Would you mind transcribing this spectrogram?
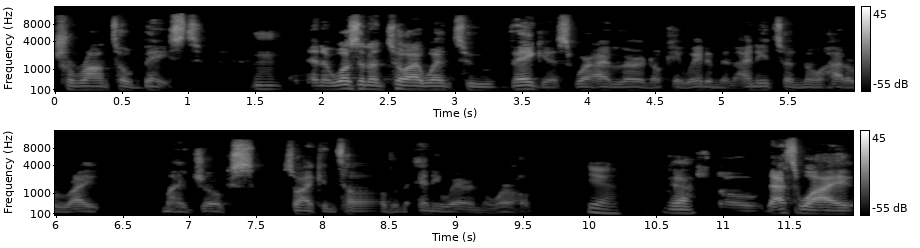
Toronto based. Mhm. And it wasn't until I went to Vegas where I learned, okay, wait a minute, I need to know how to write my jokes so I can tell them anywhere in the world. Yeah. Yeah. So that's why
